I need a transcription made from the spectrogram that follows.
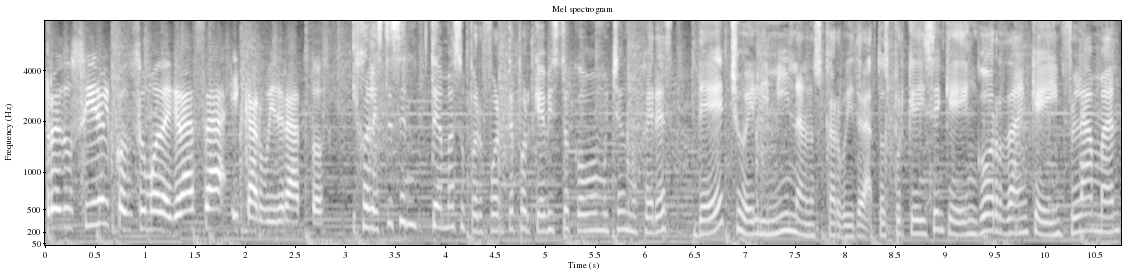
Reducir el consumo de grasa y carbohidratos. Híjole, este es un tema súper fuerte porque he visto cómo muchas mujeres de hecho eliminan los carbohidratos porque dicen que engordan, que inflaman.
